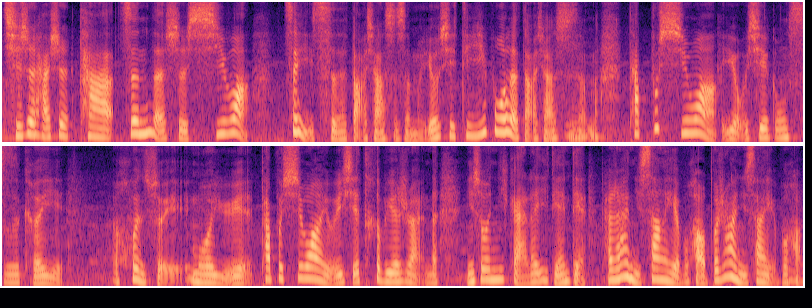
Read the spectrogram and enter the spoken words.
其实还是他真的是希望这一次的导向是什么，尤其第一波的导向是什么？他不希望有些公司可以浑水摸鱼，他不希望有一些特别软的。你说你改了一点点，他让你上也不好，不让你上也不好。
